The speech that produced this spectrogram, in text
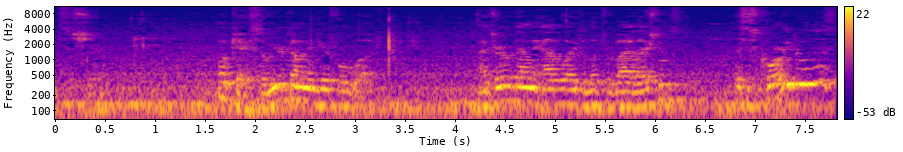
Piece of shit. Okay, so you're coming in here for what? I drove down the alleyway to look for violations. This is Corey doing this?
